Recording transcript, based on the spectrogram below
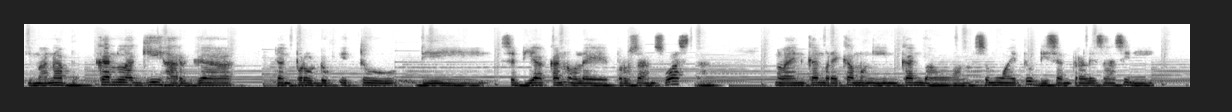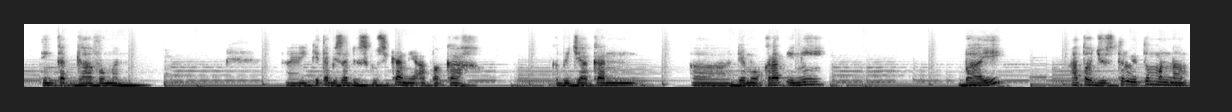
di mana bukan lagi harga dan produk itu disediakan oleh perusahaan swasta melainkan mereka menginginkan bahwa semua itu disentralisasi di tingkat government Nah, kita bisa diskusikan ya apakah kebijakan uh, Demokrat ini baik atau justru itu menam,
